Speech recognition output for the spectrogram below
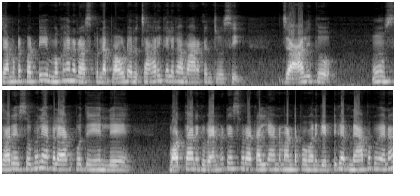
చెమట పట్టి ముఖాన రాసుకున్న పౌడరు చారికలుగా మారటం చూసి జాలితో సరే శుభలేఖ లేకపోతే ఏంలే మొత్తానికి వెంకటేశ్వర కళ్యాణ మండపం అని గట్టిగా జ్ఞాపకమేనా?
